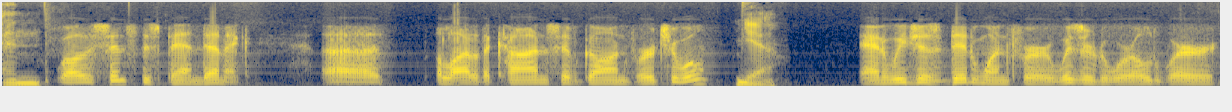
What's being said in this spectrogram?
and Well, since this pandemic, uh, a lot of the cons have gone virtual, yeah, and we just did one for Wizard World where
